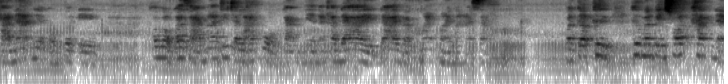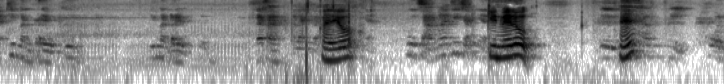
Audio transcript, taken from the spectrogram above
ฐานะเนี่ยของตัวเอง เขาบอกว่าสามารถที่จะล้างห่วงกรรมเนี่ยนะคะได้ได้แบบมากมายมหาศาลมันก็คือคือมันเป็นช็อตคัทเนี่ยที่มันเร็วขึ้น ที่มันเร็วขึ้นนะคะอะไรแบบมาริโอเนี่ยคุณสามารถที่จะเนี่ยกินไหมลูกคือเอ๊ะทำผิดคน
